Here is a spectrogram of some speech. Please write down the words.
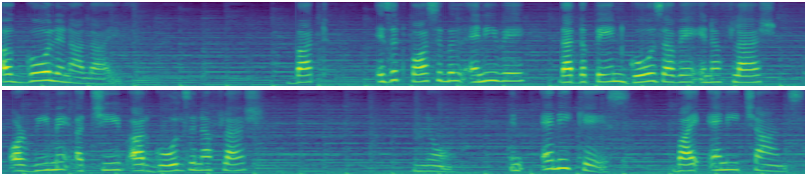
a goal in our life. But is it possible anyway that the pain goes away in a flash or we may achieve our goals in a flash? No, in any case, by any chance,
